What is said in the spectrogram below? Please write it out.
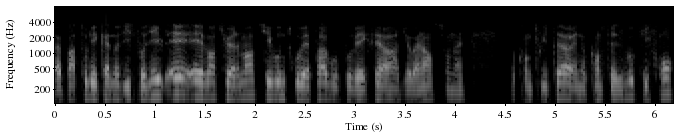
euh, par tous les canaux disponibles. Et éventuellement, si vous ne trouvez pas, vous pouvez écrire à Radio Balance. On a nos comptes Twitter et nos comptes Facebook qui feront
